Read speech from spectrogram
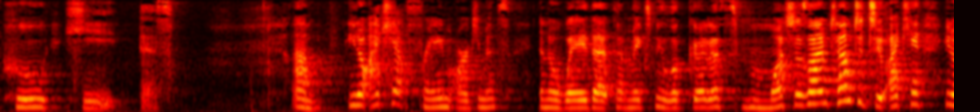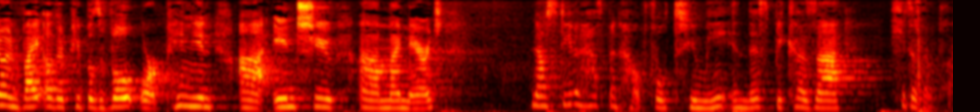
who he is. Um, you know, I can't frame arguments in a way that that makes me look good as much as I'm tempted to. I can't, you know, invite other people's vote or opinion uh, into uh, my marriage. Now, Stephen has been helpful to me in this because uh, he doesn't play.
